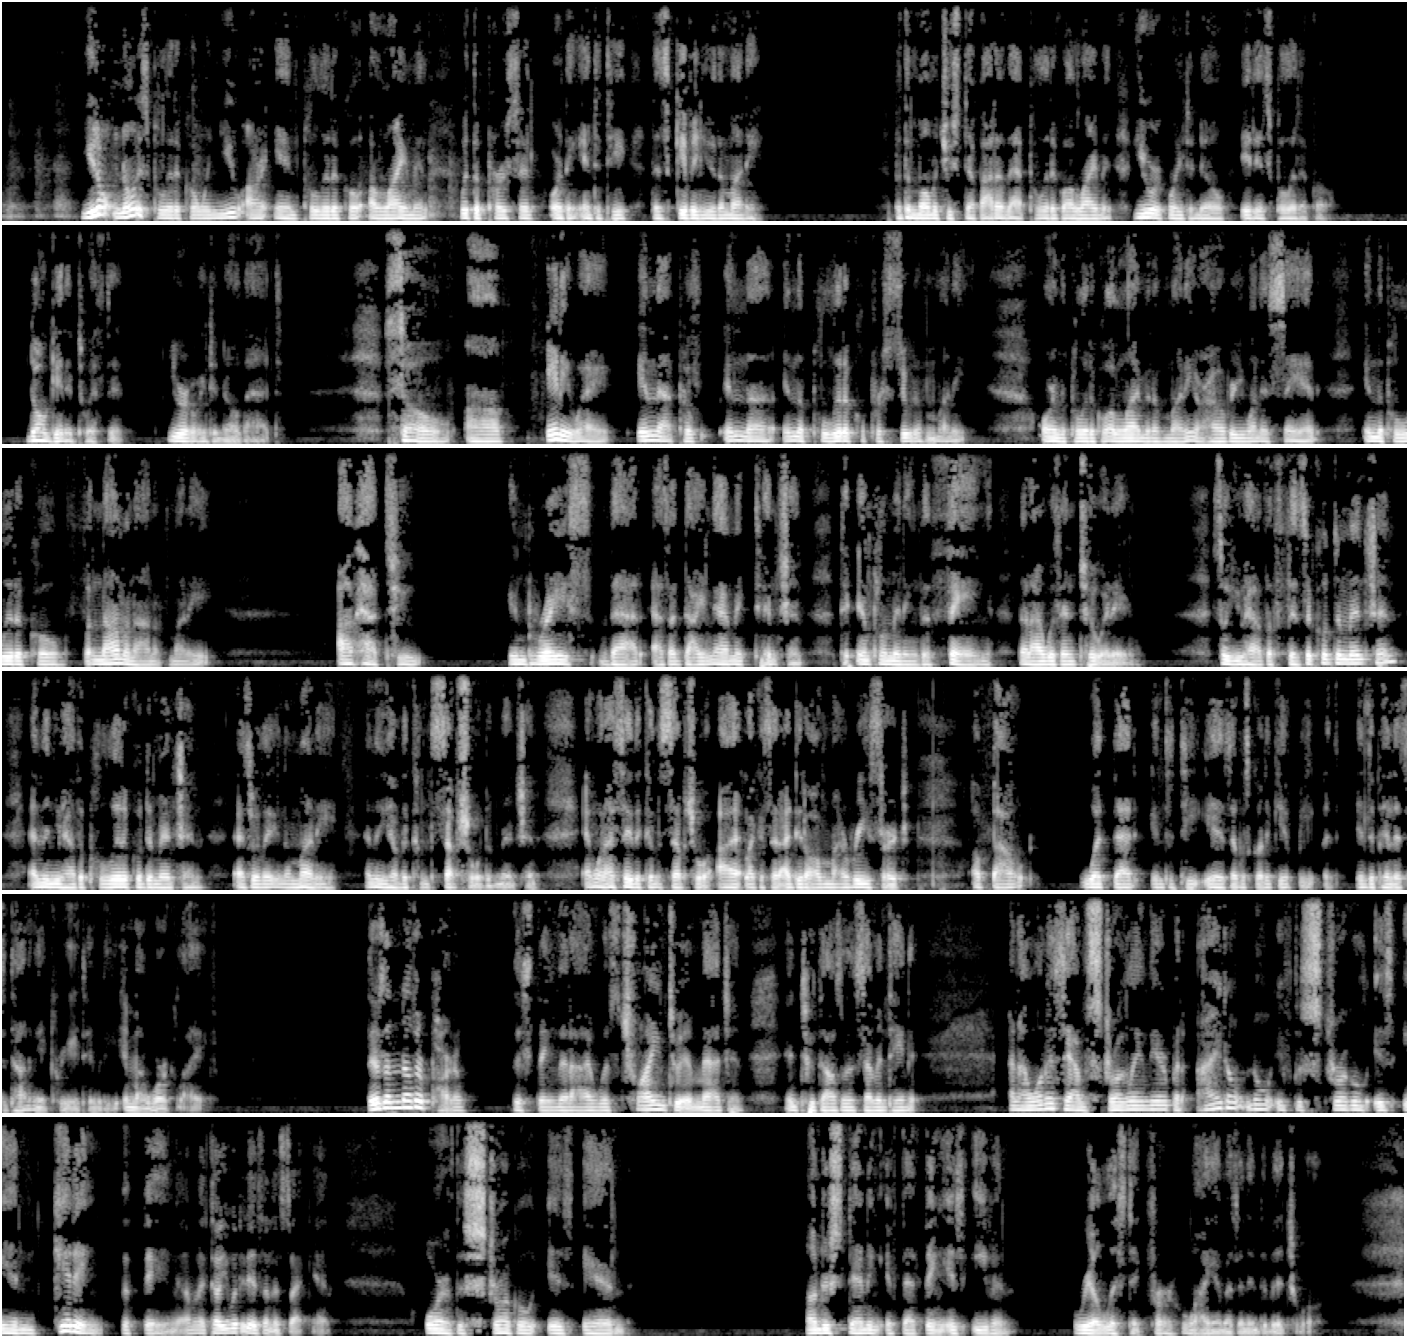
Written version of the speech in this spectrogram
You don't know it's political when you are in political alignment with the person or the entity that's giving you the money. But the moment you step out of that political alignment, you are going to know it is political. Don't get it twisted. You're going to know that. So, uh, anyway, in that, in the, in the political pursuit of money, or in the political alignment of money, or however you want to say it, in the political phenomenon of money, I've had to embrace that as a dynamic tension to implementing the thing that I was intuiting. So you have the physical dimension and then you have the political dimension as relating to money and then you have the conceptual dimension. And when I say the conceptual, I, like I said, I did all my research about what that entity is that was going to give me independence, autonomy, and creativity in my work life. There's another part of this thing that I was trying to imagine in 2017. And I want to say I'm struggling there, but I don't know if the struggle is in getting the thing. I'm going to tell you what it is in a second. Or if the struggle is in understanding if that thing is even realistic for who I am as an individual.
